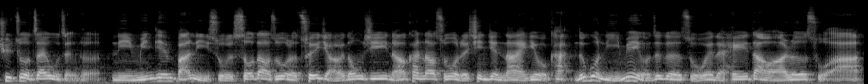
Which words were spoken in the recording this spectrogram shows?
去做债务整合，你明天把你所收到所有的催缴的东西，然后看到所有的信件拿来给我看。如果里面有这个所谓的黑道啊、勒索啊，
